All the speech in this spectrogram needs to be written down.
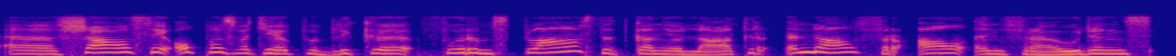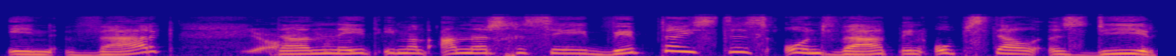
Uh Charles sê oppas wat jy op publieke forums plaas, dit kan jou later inhaal veral in verhoudings en werk. Ja. Dan het iemand anders gesê webtuistes ontwerp en opstel is duur.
